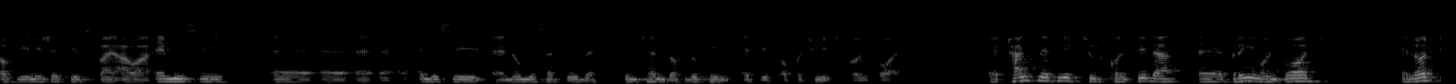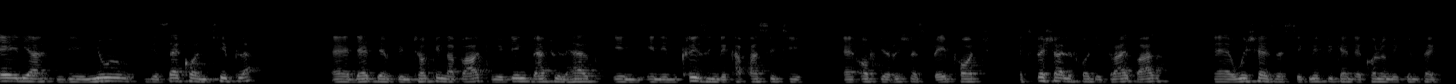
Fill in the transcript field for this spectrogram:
of the initiatives by our MEC, uh, uh, uh, MEC uh, Nomusa Dube, in terms of looking at this opportunity uh, Transnet needs to consider uh, bringing on board a lot earlier the new, the second tippler uh, that they've been talking about. We think that will help in, in increasing the capacity uh, of the Richards Bay port, especially for the dry bulk, uh, which has a significant economic impact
